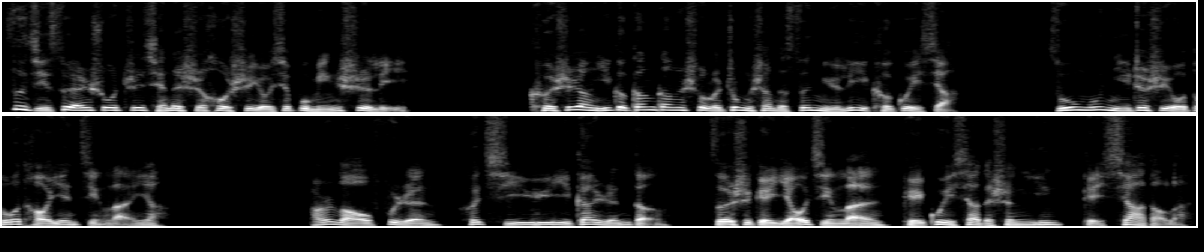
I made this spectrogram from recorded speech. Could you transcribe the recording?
自己虽然说之前的时候是有些不明事理。可是让一个刚刚受了重伤的孙女立刻跪下，祖母，你这是有多讨厌锦兰呀？而老妇人和其余一干人等，则是给姚锦兰给跪下的声音给吓到了。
